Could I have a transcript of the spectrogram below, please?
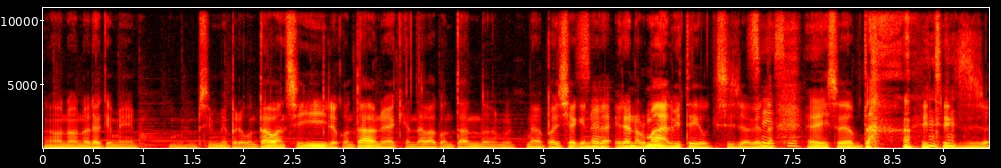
No, no, no era que me, si me preguntaban, sí, lo contaba, no era que andaba contando, me parecía que no era, era normal, ¿viste? Qué sé yo, que sí, soy adoptado, ¿viste? ¿Qué sé yo?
